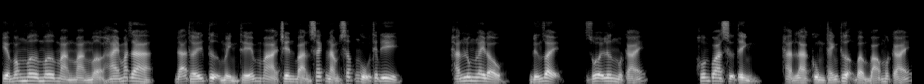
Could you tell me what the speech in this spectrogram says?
kiếm vong mơ mơ màng màng mở hai mắt ra, đã thấy tự mình thế mà trên bàn sách nằm sấp ngủ thiết đi. Hắn lung lay đầu, đứng dậy dội lưng một cái. Hôm qua sự tình, hẳn là cùng thánh thượng bẩm báo một cái.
